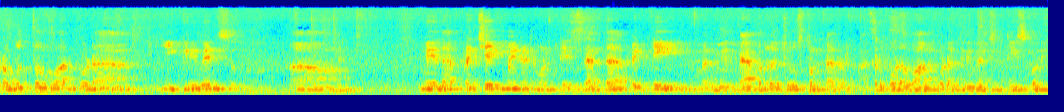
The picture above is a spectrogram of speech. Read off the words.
ప్రభుత్వం వారు కూడా ఈ గ్రీవెన్స్ మీద ప్రత్యేకమైనటువంటి శ్రద్ధ పెట్టి మరి మీరు పేపర్లో చూస్తుంటారు. అక్కడ కూడా వాళ్ళు కూడా గ్రీవెన్స్ తీసుకొని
